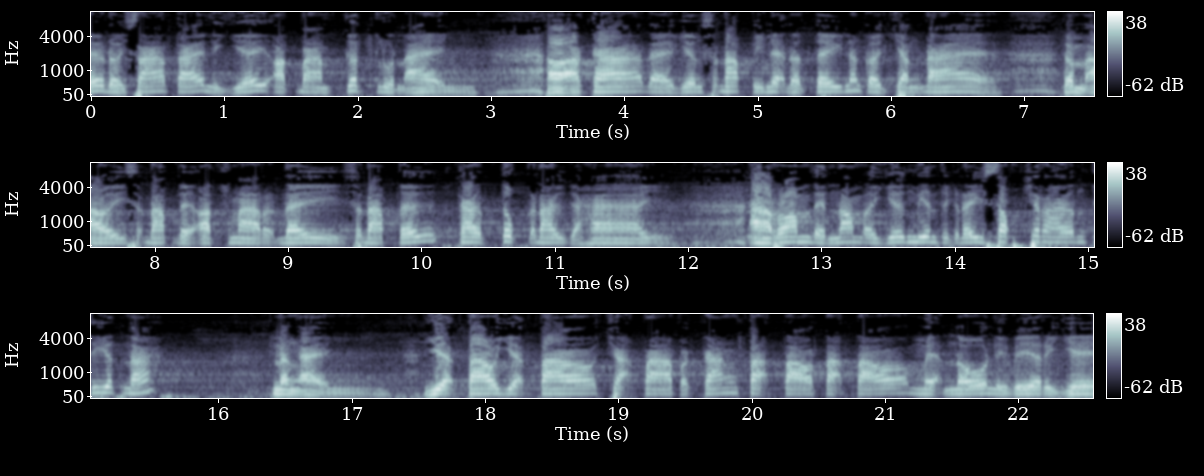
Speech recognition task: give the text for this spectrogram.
ទៅដោយសារតែនិយាយអត់បានគិតខ្លួនឯងអាការដែលយើងស្ដាប់ពីអ្នកដតីហ្នឹងក៏ចឹងដែរកុំឲ្យស្ដាប់ដោយអត់ស្មារតីស្ដាប់ទៅកើតទុកក្តៅកាហាយអារម្មណ៍ដែលនាំឲ្យយើងមានសេចក្តីសុខច្រើនទៀតណានឹងឯង យៈតោយៈតោចបាបកាំងតតោតតោមនោនិវេរិយេ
